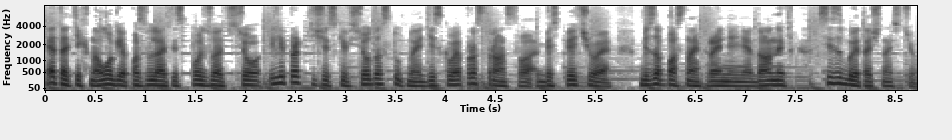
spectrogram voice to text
эта технология позволяет использовать все или практически все доступное дисковое пространство, обеспечивая безопасное хранение данных с избыточностью.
